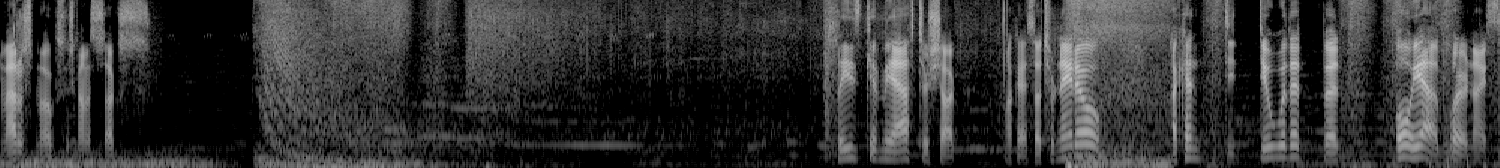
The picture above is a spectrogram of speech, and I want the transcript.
I'm out of smokes, which kind of sucks. Please give me aftershock. Okay, so tornado, I can deal with it, but oh yeah, blur, nice.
